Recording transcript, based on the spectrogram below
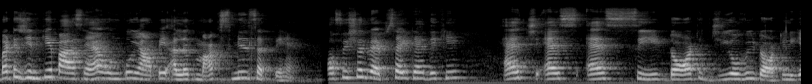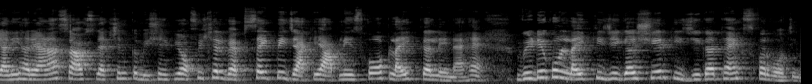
बट जिनके पास है, उनको यहाँ पे अलग मार्क्स मिल सकते हैं। ऑफिशियल वेबसाइट है, देखिए H S S C dot G O V dot in यानी हरियाणा स्टाफ सिलेक्शन कमीशन की ऑफिशियल वेबसाइट पे जाके आपने इसको अप्लाई कर लेना है। वीडियो को लाइक कीजिएगा, शेयर कीजिएगा। Thanks for watching.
